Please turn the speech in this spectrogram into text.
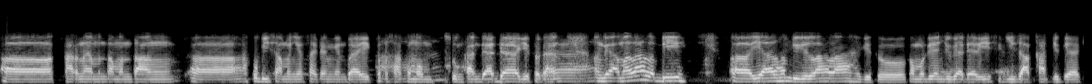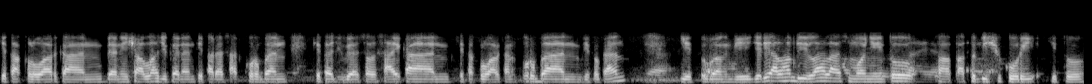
uh, karena mentang-mentang uh, aku bisa menyelesaikan dengan baik terus aku ah. membusungkan dada gitu kan yeah. nggak malah lebih uh, ya alhamdulillah lah gitu kemudian juga dari segi zakat juga kita keluarkan dan insya Allah juga nanti pada saat kurban kita juga selesaikan kita keluarkan kurban gitu kan yeah. gitu bang di jadi alhamdulillah lah semuanya itu ya. patut disyukuri gitu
